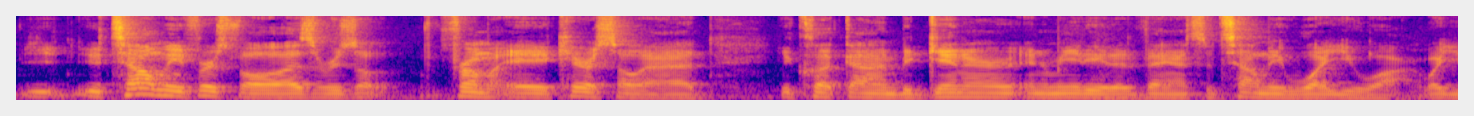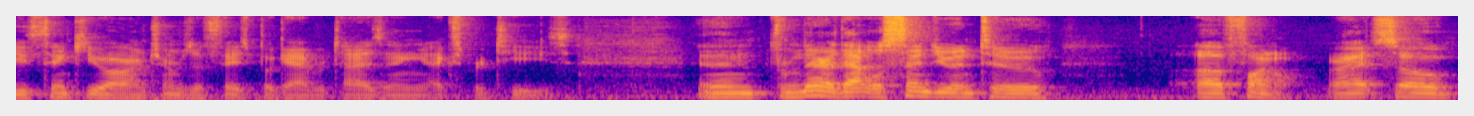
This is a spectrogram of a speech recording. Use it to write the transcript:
you, you tell me first of all as a result from a carousel ad, you click on beginner, intermediate, advanced to tell me what you are, what you think you are in terms of Facebook advertising expertise, and then from there that will send you into a funnel, right? So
